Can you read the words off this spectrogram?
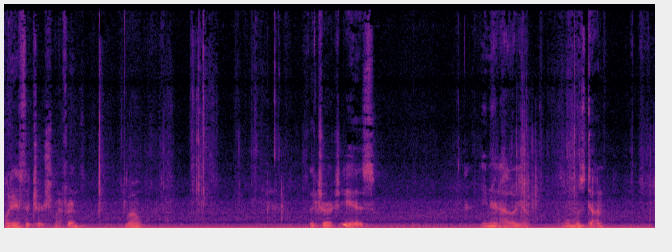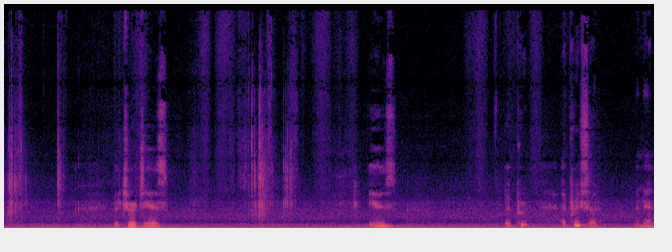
What is the church, my friend? Well, the church is. Amen. Hallelujah. Almost done. The church is is a, pri- a priesthood, amen,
